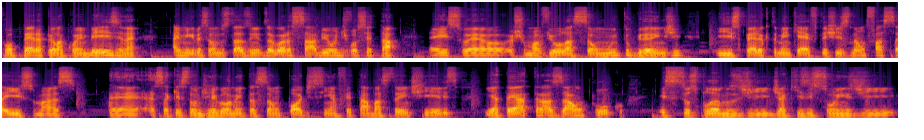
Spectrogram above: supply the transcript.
opera pela Coinbase, né? A imigração dos Estados Unidos agora sabe onde você está. É isso é eu acho uma violação muito grande e espero que também que a FTX não faça isso, mas é, essa questão de regulamentação pode sim afetar bastante eles e até atrasar um pouco esses seus planos de, de aquisições de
